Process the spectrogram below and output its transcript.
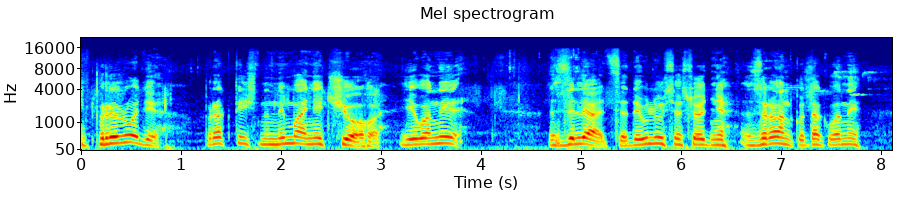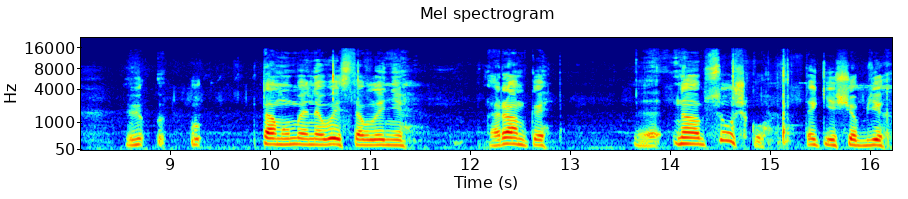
в природі практично нема нічого. І вони зляться. Дивлюся сьогодні зранку, так вони там у мене виставлені рамки е, на обсушку, такі, щоб їх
